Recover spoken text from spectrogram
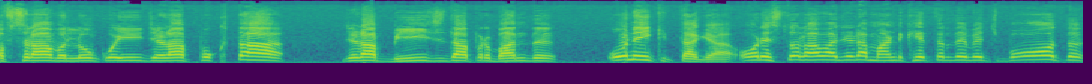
ਅਫਸਰਾਂ ਵੱਲੋਂ ਕੋਈ ਜਿਹੜਾ ਪੁਖਤਾ, ਜਿਹੜਾ ਬੀਜ ਦਾ ਪ੍ਰਬੰਧ ਉਹ ਨਹੀਂ ਕੀਤਾ ਗਿਆ। ਔਰ ਇਸ ਤੋਂ ਇਲਾਵਾ ਜਿਹੜਾ ਮੰਡ ਖੇਤਰ ਦੇ ਵਿੱਚ ਬਹੁਤ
